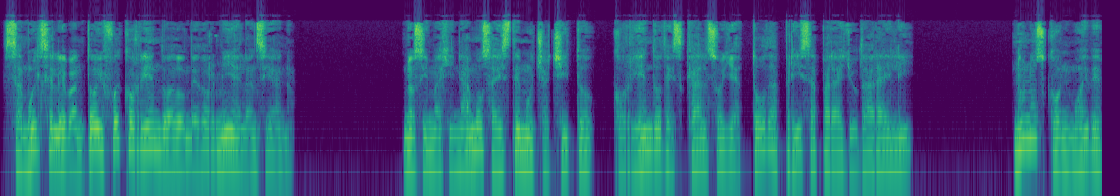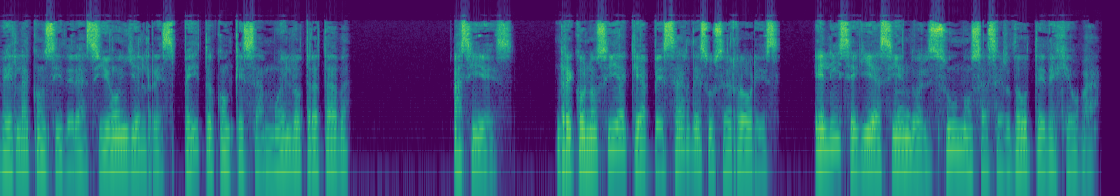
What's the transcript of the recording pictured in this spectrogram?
Samuel se levantó y fue corriendo a donde dormía el anciano. Nos imaginamos a este muchachito corriendo descalzo y a toda prisa para ayudar a Elí. ¿No nos conmueve ver la consideración y el respeto con que Samuel lo trataba? Así es, reconocía que a pesar de sus errores, Elí seguía siendo el sumo sacerdote de Jehová.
